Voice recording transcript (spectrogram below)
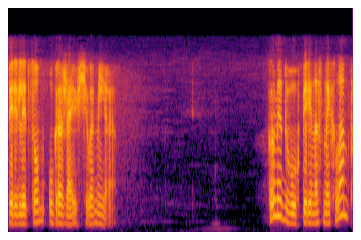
перед лицом угрожающего мира. Кроме двух переносных ламп,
